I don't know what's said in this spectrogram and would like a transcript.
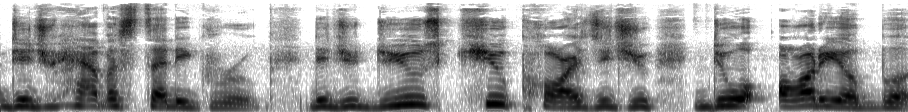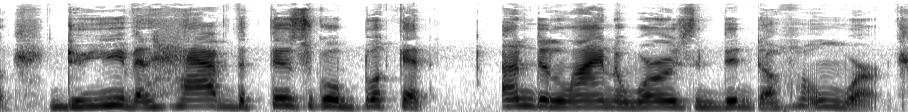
Did you have a study group? Did you use cue cards? Did you do an audio book? Do you even have the physical book that underlined the words and did the homework?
